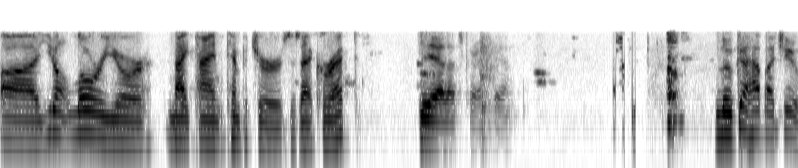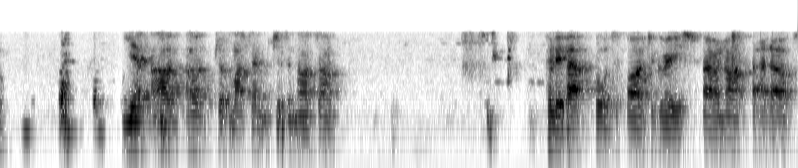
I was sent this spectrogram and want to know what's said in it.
uh, you don't lower your nighttime temperatures. Is that correct? Yeah, that's correct. Yeah. Luca, how about you? Yeah, I'll, I'll drop my temperatures at night time. Probably about four to five degrees Fahrenheit for adults.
